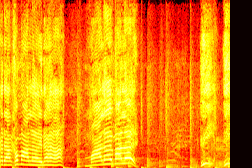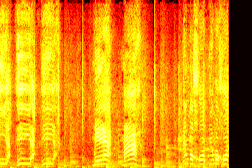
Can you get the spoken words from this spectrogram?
กระดานเข้ามาเลยนะคะ มาเลยมาเลยฮิยฮิยฮิยฮิยแม่มา ยังบ่ครบยังบ่ครบ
